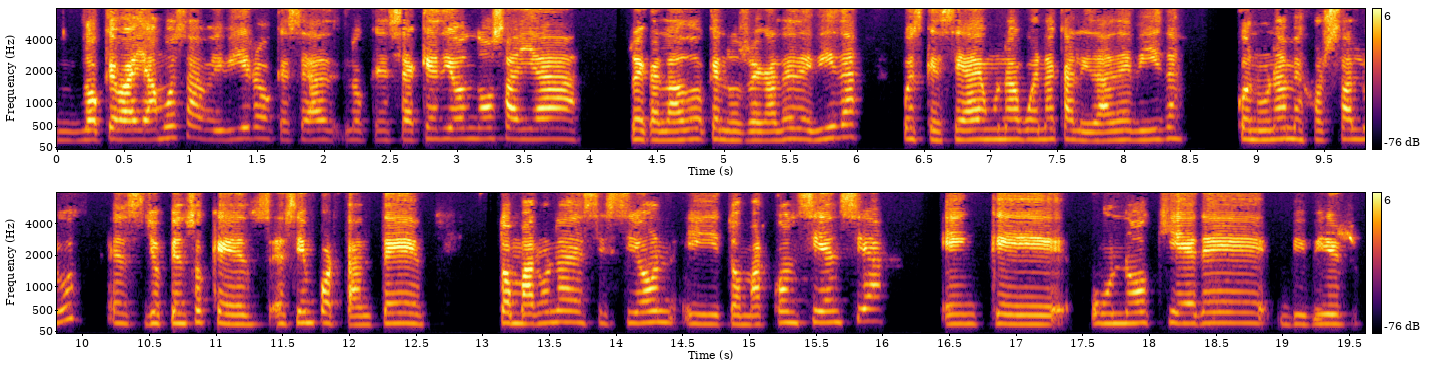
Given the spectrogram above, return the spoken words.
lo que vayamos a vivir o que sea lo que sea que Dios nos haya regalado, que nos regale de vida, pues que sea una buena calidad de vida, con una mejor salud. Es, yo pienso que es, es importante tomar una decisión y tomar conciencia en que uno quiere vivir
